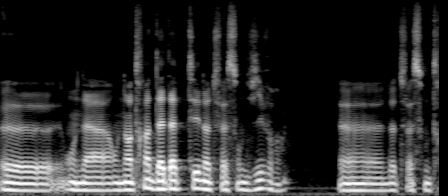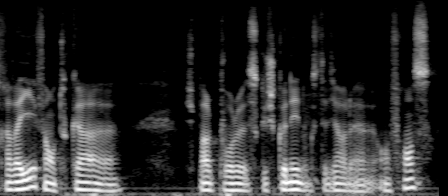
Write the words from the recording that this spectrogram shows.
euh, on a, on est en train d'adapter notre façon de vivre, notre façon de travailler. Enfin, en tout cas, je parle pour ce que je connais, donc c'est-à-dire en France.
